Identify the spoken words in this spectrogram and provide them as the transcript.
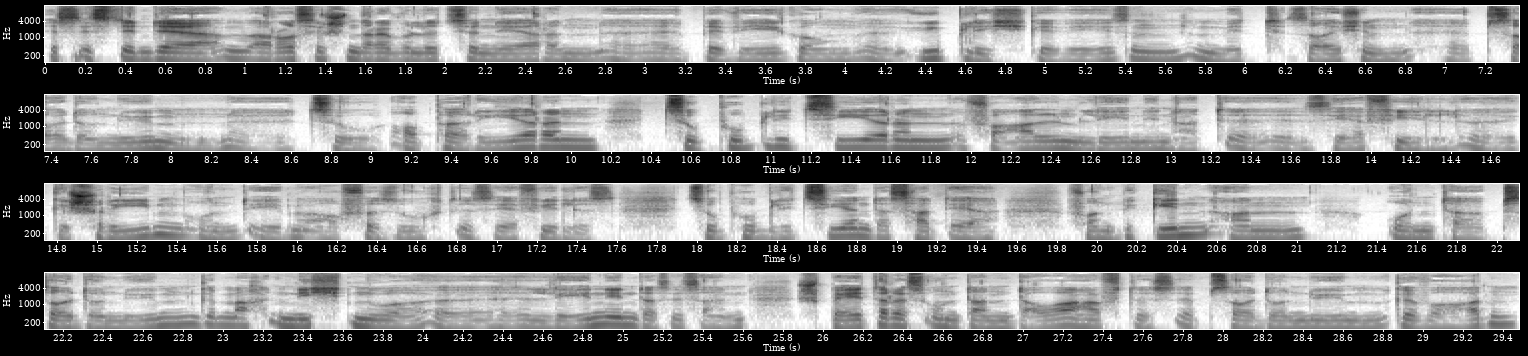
Es ist in der russischen revolutionären äh, Bewegung äh, üblich gewesen, mit solchen äh, Pseudonymen zu operieren, zu publizieren. Vor allem Lenin hat sehr viel geschrieben und eben auch versucht, sehr vieles zu publizieren. Das hat er von Beginn an unter Pseudonymen gemacht, nicht nur äh, Lenin, das ist ein späteres und dann dauerhaftes äh, Pseudonym geworden.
